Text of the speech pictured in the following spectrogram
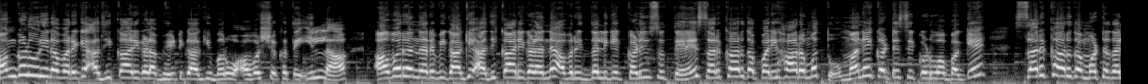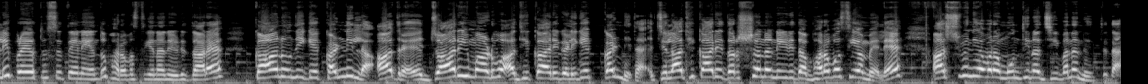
ಮಂಗಳೂರಿನವರೆಗೆ ಅಧಿಕಾರಿಗಳ ಭೇಟಿಗಾಗಿ ಬರುವ ಅವಶ್ಯಕತೆ ಇಲ್ಲ. ಅವರ ನೆರವಿಗಾಗಿ ಅಧಿಕಾರಿಗಳನ್ನೇ ಅವರಿದ್ದಲ್ಲಿಗೆ ಕಳುಹಿಸುತ್ತೇನೆ. ಸರ್ಕಾರದ ಪರಿಹಾರ ಮತ್ತು ಮನೆ ಕಟ್ಟಿಸಿಕೊಡುವ ಬಗ್ಗೆ ಸರ್ಕಾರದ ಮಟ್ಟದಲ್ಲಿ ಪ್ರಯತ್ನಿಸುತ್ತೇನೆ ಎಂದು ಭರವಸೆಯನ್ನ ನೀಡಿದ್ದಾರೆ. ಕಾನೂನಿಗೆ ಕಣ್ಣಿಲ್ಲ, ಆದರೆ ಜಾರಿ ಮಾಡುವ ಅಧಿಕಾರಿಗಳಿಗೆ ಕಣ್ಣಿದೆ. ಜಿಲ್ಲಾಧಿಕಾರಿ ದರ್ಶನ ನೀಡಿದ ಭರವಸೆಯ ಮೇಲೆ ಅಶ್ವಿನಿ ಅವರ ಮುಂದಿನ ಜೀವನ ನಿಂತಿದೆ.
